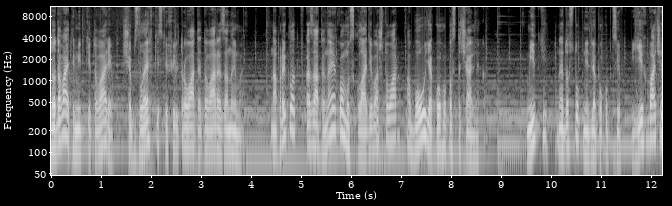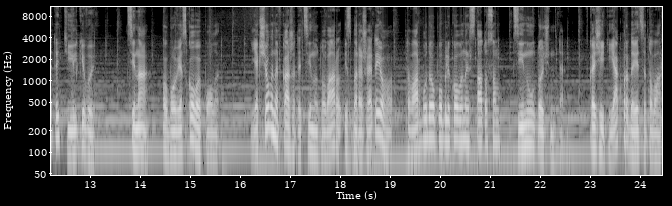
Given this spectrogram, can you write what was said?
Додавайте мітки товарів, щоб з легкістю фільтрувати товари за ними. Наприклад, вказати на якому складі ваш товар або у якого постачальника. Мітки недоступні для покупців, їх бачите тільки ви. Ціна обов'язкове поле. Якщо ви не вкажете ціну товару і збережете його, товар буде опублікований статусом Ціну уточнюйте. Вкажіть, як продається товар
